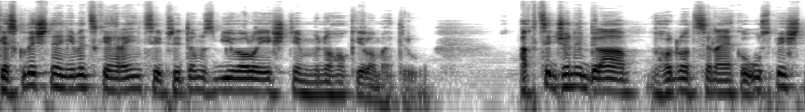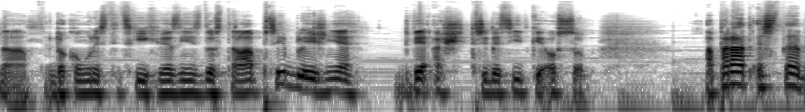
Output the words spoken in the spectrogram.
Ke skutečné německé hranici přitom zbývalo ještě mnoho kilometrů. Akce Johnny byla hodnocena jako úspěšná. Do komunistických věznic dostala přibližně dvě až tři desítky osob. Aparát STB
